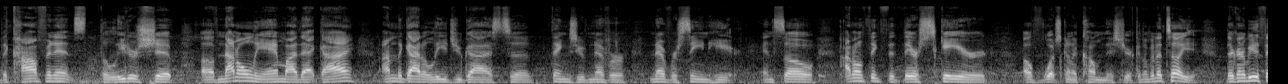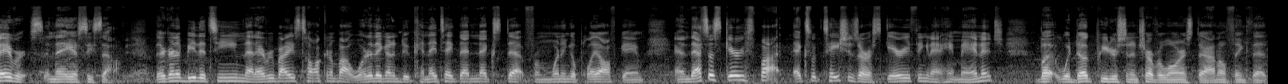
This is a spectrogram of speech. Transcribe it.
the confidence, the leadership of not only am I that guy, I'm the guy to lead you guys to things you've never never seen here. And so I don't think that they're scared of what's going to come this year. Because I'm going to tell you, they're going to be the favorites in the AFC South. They're going to be the team that everybody's talking about. What are they going to do? Can they take that next step from winning a playoff game? And that's a scary spot. Expectations are a scary thing to manage. But with Doug Pederson and Trevor Lawrence there, I don't think that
